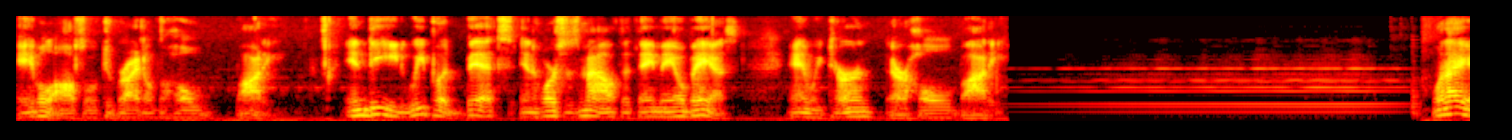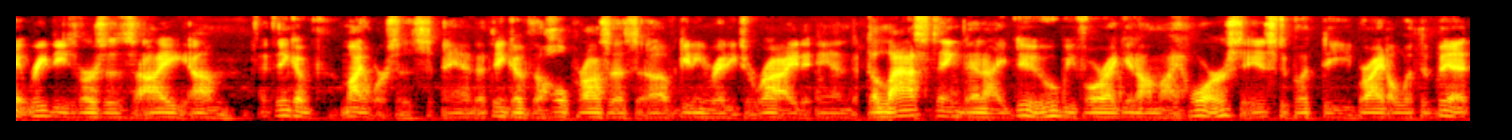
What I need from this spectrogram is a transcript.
able also to bridle the whole body. Indeed, we put bits in horses' mouth that they may obey us and we turn their whole body. When I read these verses, I um, I think of my horses and I think of the whole process of getting ready to ride. And the last thing that I do before I get on my horse is to put the bridle with the bit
